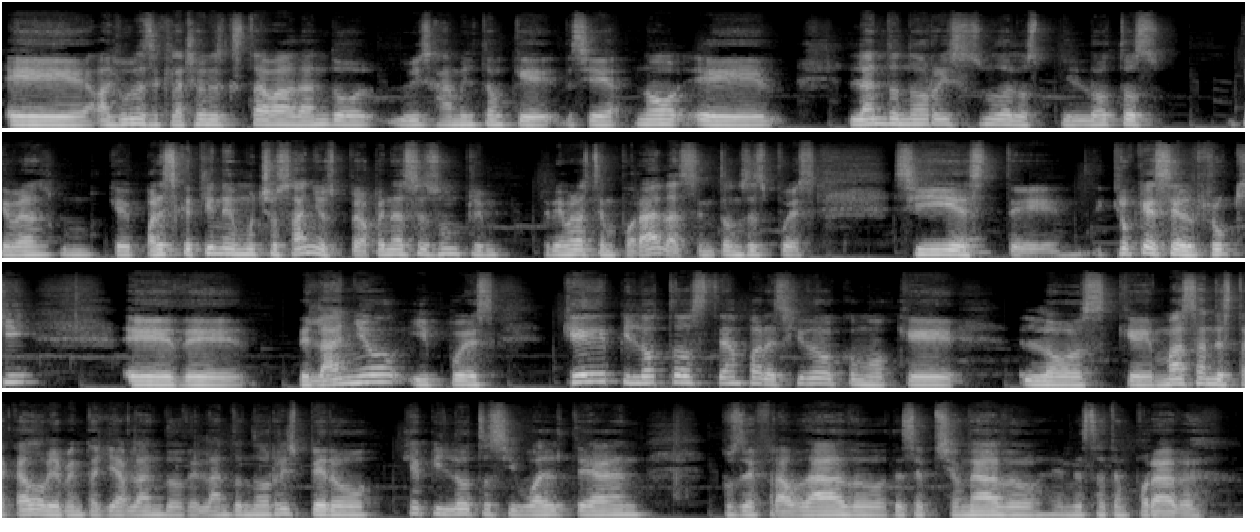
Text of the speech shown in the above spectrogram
eh, algunas declaraciones que estaba dando Lewis Hamilton que decía, no, eh, Lando Norris es uno de los pilotos que, parece que tiene muchos años, pero apenas es un prim- primeras temporadas, entonces pues sí, este, creo que es el rookie eh, de, del año y pues, ¿qué pilotos te han parecido como que los que más han destacado, obviamente ya hablando de Lando Norris, pero qué pilotos igual te han pues defraudado, decepcionado en esta temporada?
